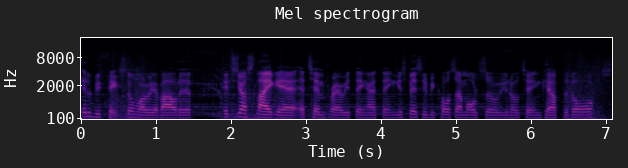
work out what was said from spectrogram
it'll be fixed, don't worry about it. It's just like a, a temporary thing, I think, especially because I'm also, you know, taking care of the dogs.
